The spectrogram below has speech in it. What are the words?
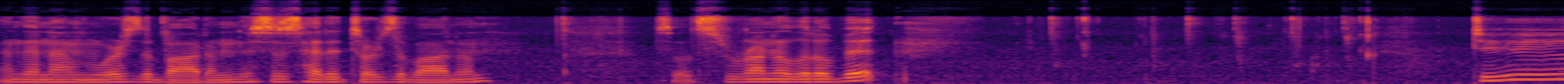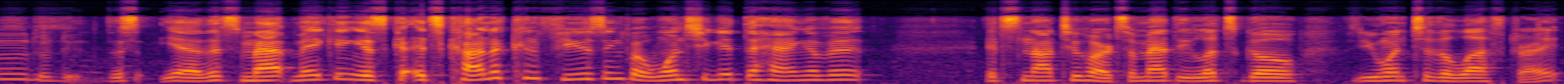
And then um, where's the bottom? This is headed towards the bottom. So let's run a little bit. Do, do, do. This yeah, this map making is it's kind of confusing, but once you get the hang of it, it's not too hard. So Matthew, let's go. You went to the left, right?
